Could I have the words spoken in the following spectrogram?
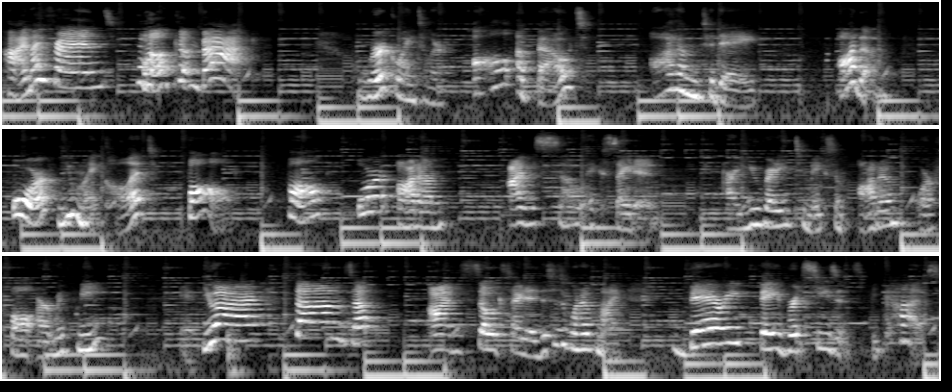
Hi, my friend. Welcome back. We're going to learn all about autumn today. Autumn, or you might call it fall. Fall or autumn. I'm so excited. Are you ready to make some autumn or fall art with me? If you are, thumbs up. I'm so excited. This is one of my very favorite seasons because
